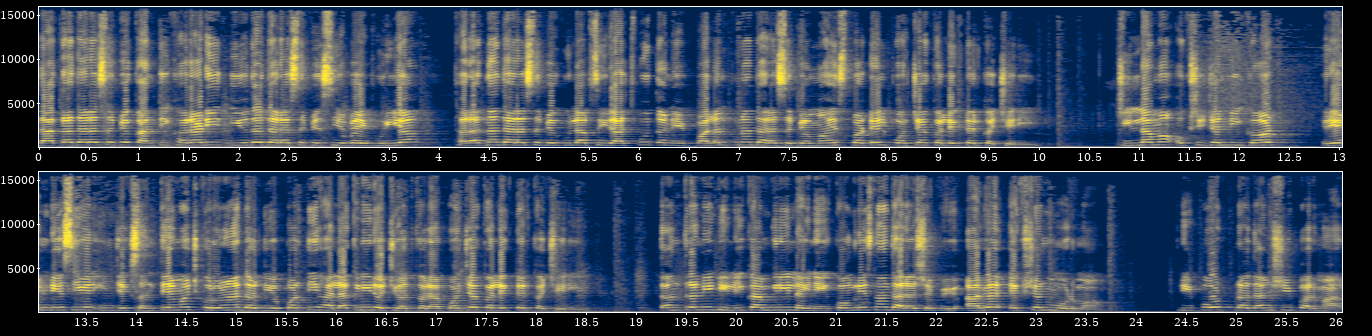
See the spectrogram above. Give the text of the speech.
દાતા ધારાસભ્ય કાંતિ ખરાડી, દિયોદર ધારાસભ્ય સિંહભાઈ ભુરિયા, થરાદના ધારાસભ્ય ગુલાબસિંહ રાજપૂત અને પાલનપુરના ધારાસભ્ય મહેશ પટેલ પહોંચ્યા કલેક્ટર કચેરી. જિલ્લામાં ઓક્સિજનની ઘટ, રેમડેસિવિર ઇન્જેક્શન તેમજ કોરોના દર્દીઓ પરથી હાલાકીની રજૂઆત કરવા પહોંચ્યા કલેક્ટર કચેરી. તંત્રની ઢીલી કામગીરી લઈને કોંગ્રેસના ધારાસભ્યો આવ્યા એક્શન મોડમાં. રિપોર્ટ પ્રધાનશ્રી પરમાર.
